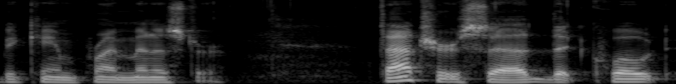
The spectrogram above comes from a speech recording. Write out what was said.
became Prime Minister. Thatcher said that, quote,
